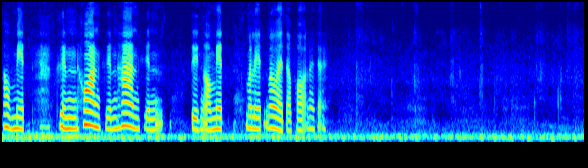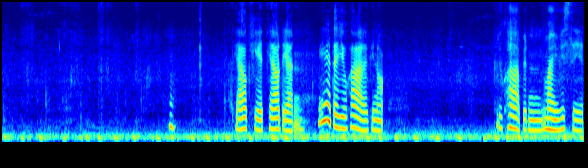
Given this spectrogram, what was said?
เอาเม็ด ขึ้นห้อนขึ้นห้านขึ้นดึงเอาเม็ดเมล็ดมาไว้แต่เพาะนะจ๊ะแถวเขตแถวแดนนี่แต่ยูค่าเลยพี่เน้อยูค่าเป็นไม้วิเศษ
